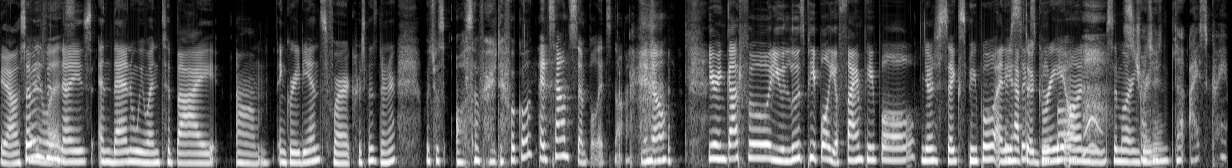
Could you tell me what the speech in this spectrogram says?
Yeah, so it was really nice. And then we went to buy um, ingredients for Christmas dinner, which was also very difficult. It sounds simple. It's not. You know, you're in gut food. You lose people. You find people. You're six people, and you There's have to agree people. on similar ingredients. The ice cream.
